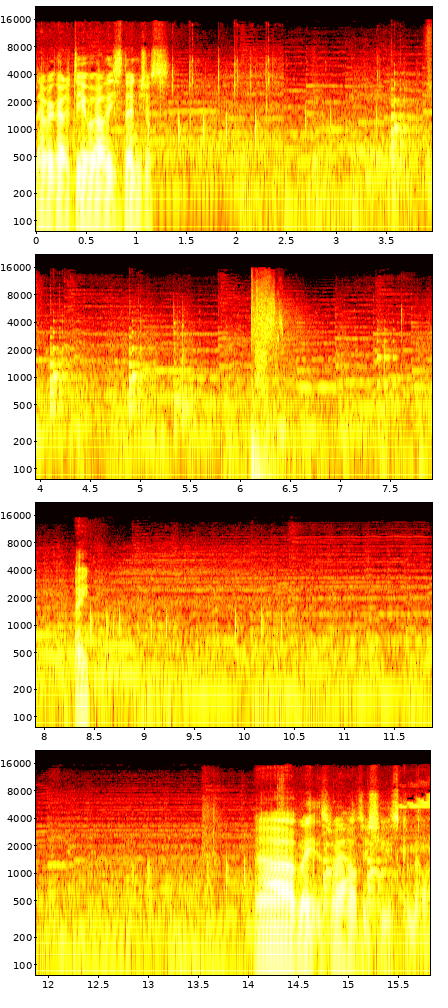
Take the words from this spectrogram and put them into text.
Now we gotta deal with all these ninjas. Hey. Ah, might as well just use Camilla.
